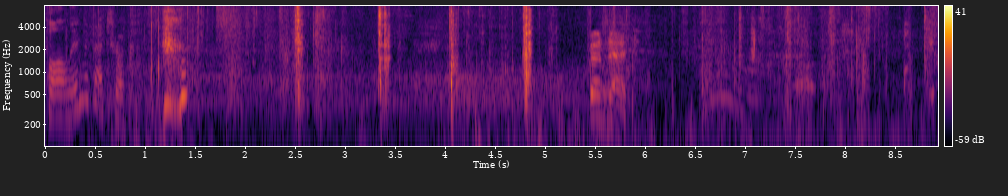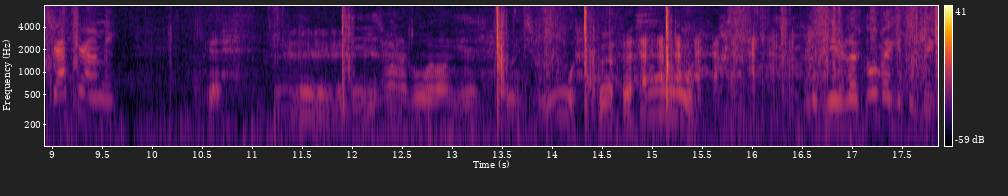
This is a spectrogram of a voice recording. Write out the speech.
fall in with that truck. Done that. It's wrapped around me. Okay. You just want to go along the edge. Two inches. Ooh. Ooh. Look here, look, don't make it too big.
